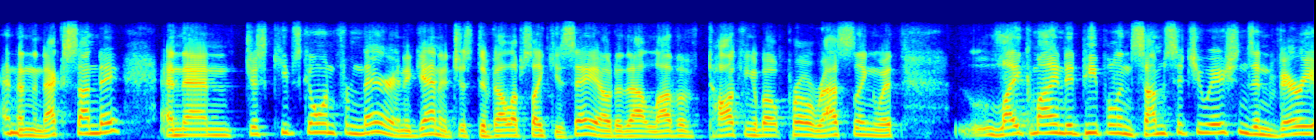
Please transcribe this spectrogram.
And then the next Sunday? And then just keeps going from there. And again, it just develops, like you say, out of that love of talking about pro wrestling with like-minded people in some situations and very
